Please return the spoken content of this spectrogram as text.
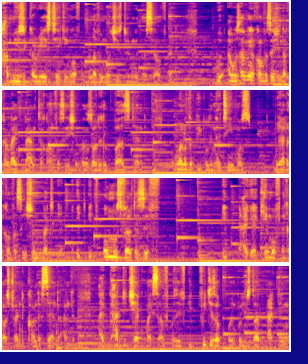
her music career is taking off. I'm loving what she's doing with herself. And I was having a conversation, like a light banter conversation, but it was a little buzzed, and one of the people in her team was. We had a conversation, but it, it almost felt as if it, I, I, came off like I was trying to condescend, and I had to check myself because it, it reaches a point where you start acting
